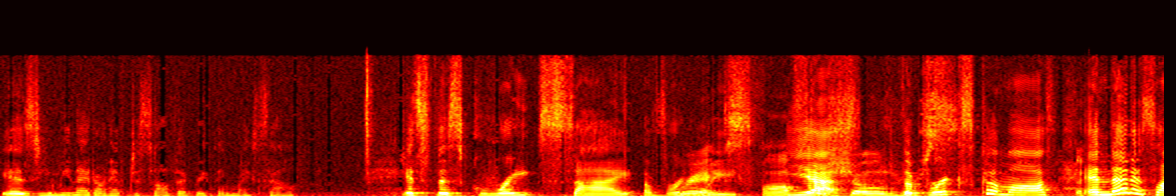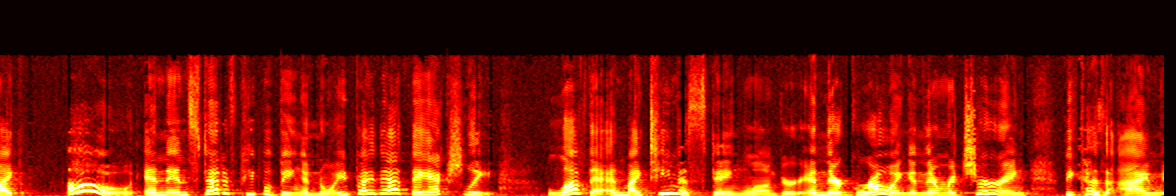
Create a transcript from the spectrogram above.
is, You mean I don't have to solve everything myself? It's this great sigh of Bricks relief. off the yes, shoulders. the bricks come off, and then it's like, oh, and instead of people being annoyed by that, they actually love that. And my team is staying longer, and they're growing and they're maturing because I'm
